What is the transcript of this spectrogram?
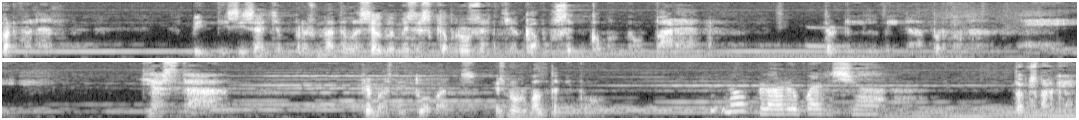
Perdona'm. 26 anys empresonat a la selva més escabrosa i acabo sent com el meu pare. Tranquil, vine, perdona. Ei, ja està. Què m'has dit tu abans? És normal tenir por. No ploro per això. Doncs per què?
